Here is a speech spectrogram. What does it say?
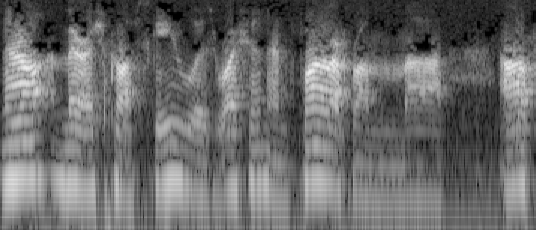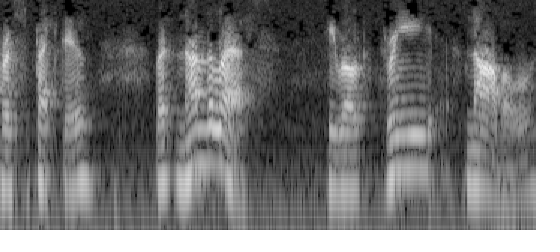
Now, Merezhkovsky was Russian and far from uh, our perspective, but nonetheless, he wrote three novels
